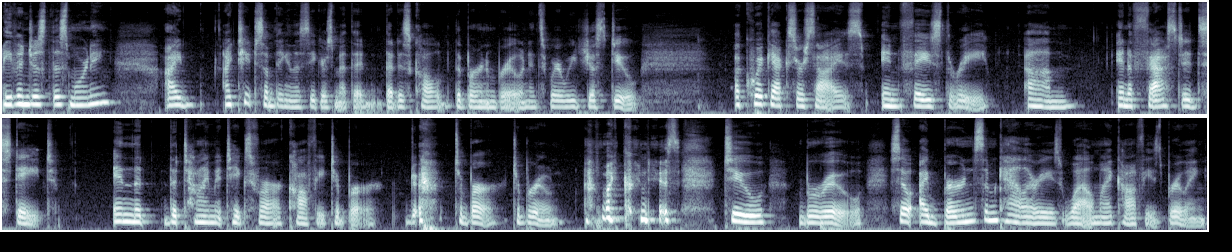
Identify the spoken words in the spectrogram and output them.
even just this morning, I I teach something in the Seekers Method that is called the Burn and Brew, and it's where we just do a quick exercise in phase three um, in a fasted state in the, the time it takes for our coffee to burr, to burr, to brew, my goodness, to brew. So I burn some calories while my coffee's brewing,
